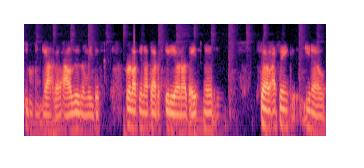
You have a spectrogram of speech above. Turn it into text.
people couldn't get out of their houses, and we just were lucky enough to have a studio in our basement. So I think you know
